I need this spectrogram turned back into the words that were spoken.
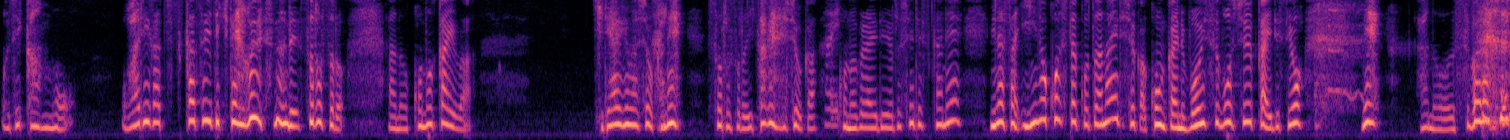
お時間も終わりが近づいてきたようですので、そろそろ、あの、この回は切り上げましょうかね。そろそろいかがでしょうか、はいこのぐらいでよろしいですかね？皆さん言い残したことはないでしょうか？今回のボイス募集会ですよ。ね。あの、素晴らしい。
